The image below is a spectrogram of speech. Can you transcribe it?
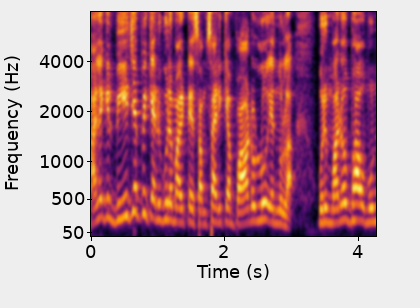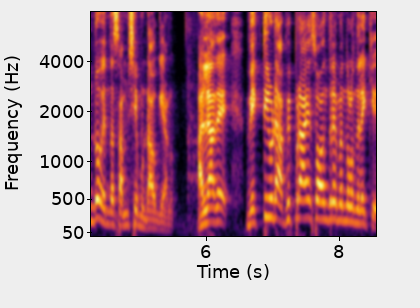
അല്ലെങ്കിൽ ബി ജെ പിക്ക് അനുകൂലമായിട്ടേ സംസാരിക്കാൻ പാടുള്ളൂ എന്നുള്ള ഒരു മനോഭാവമുണ്ടോ എന്ന സംശയമുണ്ടാവുകയാണ്. അല്ലാതെ വ്യക്തിയുടെ അഭിപ്രായ സ്വാതന്ത്ര്യം എന്നുള്ള നിലയ്ക്ക്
